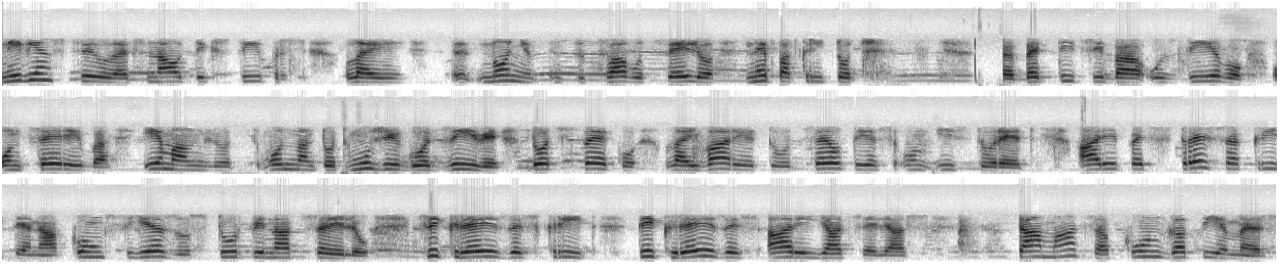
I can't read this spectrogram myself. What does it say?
Neviens cilvēks nav tik stiprs, lai eh, noņemtu savu ceļu nepakritot, bet ticībā uz Dievu un cerība iemantot mūžīgo dzīvi, dot spēku, lai varētu celties un izturēt. Arī pēc stresa kritienā kungs Jēzus turpina ceļu. Cik reizes krīt, tik reizes arī jāceļas. Tā māca kunga piemērs.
